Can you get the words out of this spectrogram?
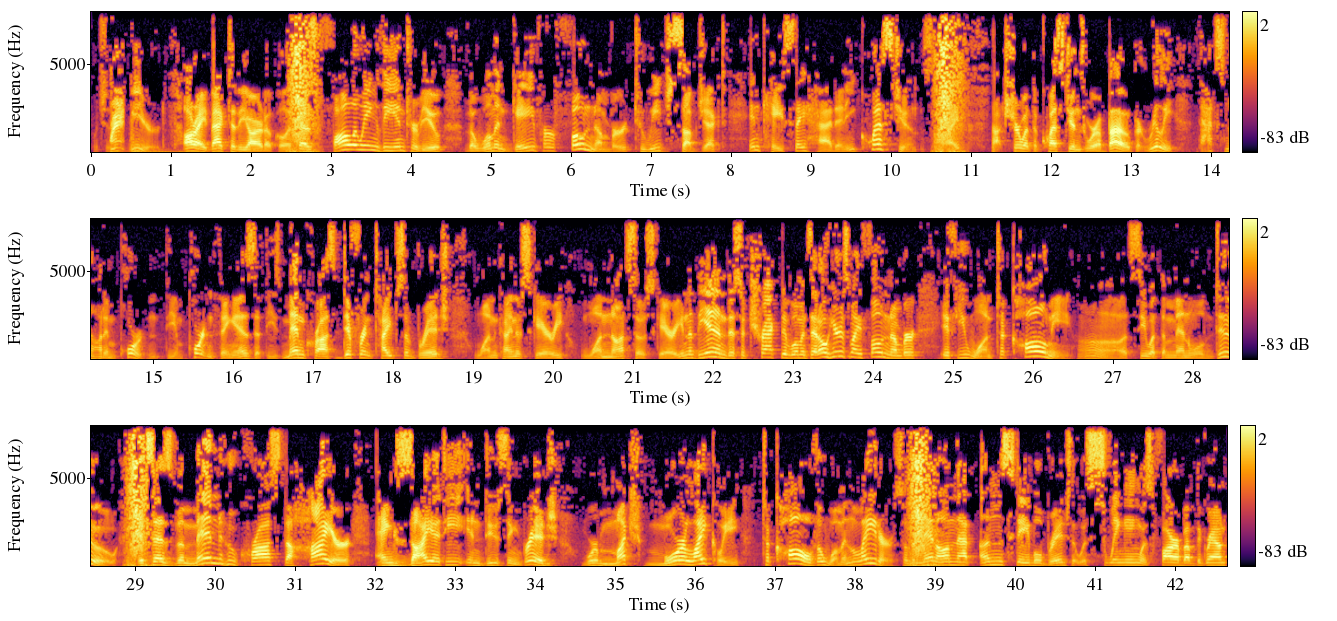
which is weird. All right, back to the article. It says following the interview, the woman gave her phone number to each subject in case they had any questions. Right? Not sure what the questions were about, but really, that's not important. The important thing is that these men cross different types of bridge, one kind of scary, one not so scary. And at the end, this attractive woman said, Oh, here's my phone number if you want to call me. Oh, let's see what the men will do. It says, The men who crossed the higher anxiety inducing bridge were much more likely to call the woman later. So the men on that unstable bridge that was swinging, was far above the ground,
